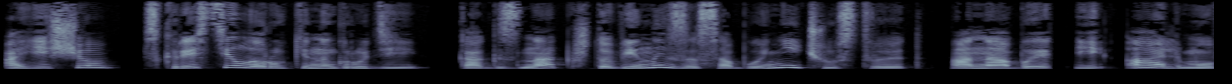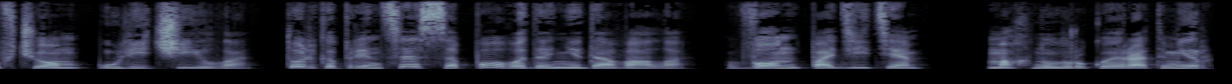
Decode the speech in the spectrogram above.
а еще скрестила руки на груди, как знак, что вины за собой не чувствует. Она бы и Альму в чем уличила, только принцесса повода не давала. «Вон, подите!» — махнул рукой Ратмир,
